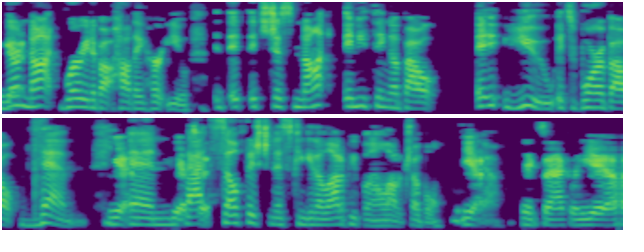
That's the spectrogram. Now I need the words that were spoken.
Yeah. They're not worried about how they hurt you. It, it, it's just not anything about it, you. It's more about them. Yeah. And yes, that yes. selfishness can get a lot of people in a lot of trouble. Yeah, yeah. Exactly. Yeah.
